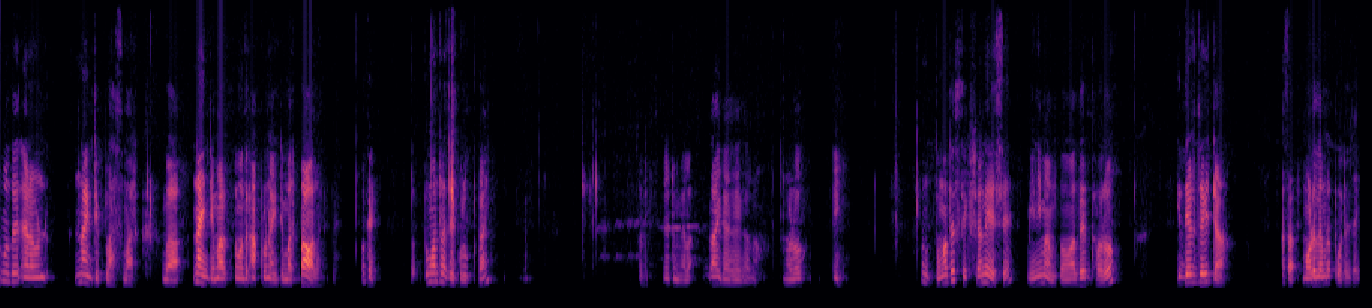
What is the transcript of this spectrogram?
তোমাদের অ্যারাউন্ড নাইনটি প্লাস মার্ক বা নাইনটি মার্ক তোমাদের আপ টু নাইনটি মার্ক পাওয়া লাগবে ওকে তো তোমাদের যে গ্রুপটাই সরি একটু মেলা জায়গা হয়ে গেল। ধরো এই তোমাদের সেকশনে এসে মিনিমাম তোমাদের ধরো ঈদের যেইটা আচ্ছা মডেল আমরা পরে যাই।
